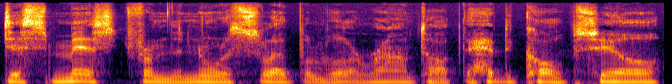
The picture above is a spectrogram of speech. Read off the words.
dismissed from the north slope of Little Round Top to head to Culp's Hill?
